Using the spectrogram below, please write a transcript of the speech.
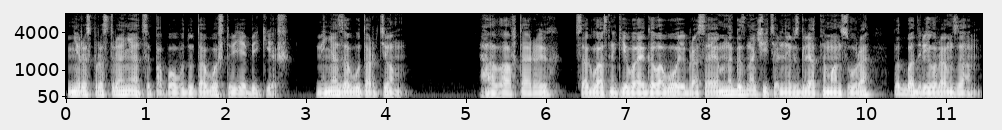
не распространяться по поводу того, что я Бекеш. Меня зовут Артем. А во-вторых, согласно кивая головой и бросая многозначительный взгляд на Мансура, подбодрил Рамзан.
